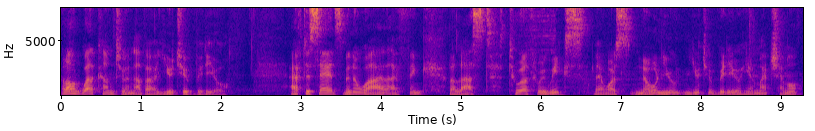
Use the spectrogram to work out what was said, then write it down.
Hello and welcome to another YouTube video. I have to say it's been a while. I think the last two or three weeks there was no new YouTube video here on my channel.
